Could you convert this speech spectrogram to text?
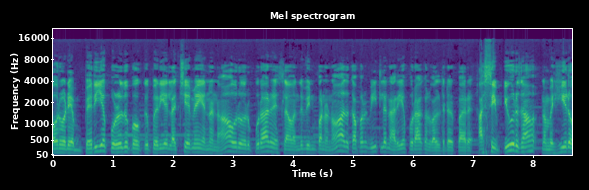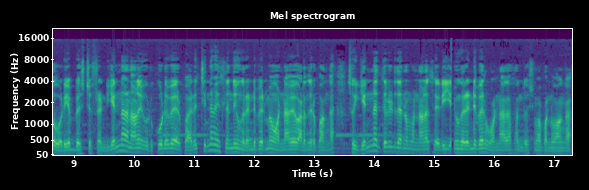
அவருடைய பெரிய பொழுதுபோக்கு பெரிய லட்சியமே என்னன்னா அவர் ஒரு புறா ரேஸ்ல வந்து வின் பண்ணணும். அதுக்கப்புறம் வீட்டில் நிறைய புறாக்கள் வளர்த்துட்டு இருப்பாரு. அசீப் இவர் தான் நம்ம ஹீரோவுடைய பெஸ்ட் ஃப்ரெண்ட் என்ன ஆனாலும் இவர் கூடவே இருப்பாரு. சின்ன வயசுலேருந்து இவங்க ரெண்டு பேருமே ஒன்னாவே வளர்ந்துருப்பாங்க. ஸோ என்ன திருடுதனம் பண்ணாலும் சரி இவங்க ரெண்டு பேரும் ஒன்னா தான் சந்தோஷமா பண்ணுவாங்க.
